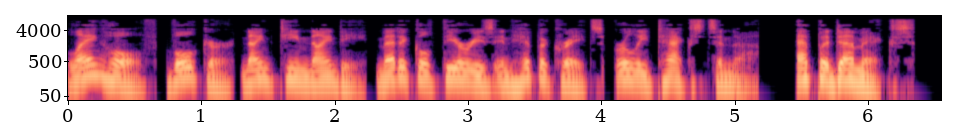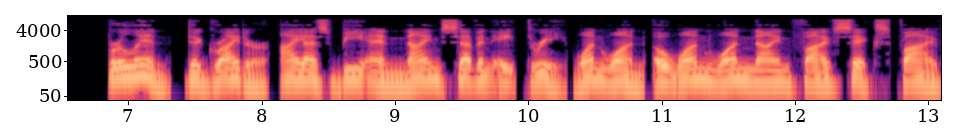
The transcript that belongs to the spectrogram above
Langholf, Volker 1990, Medical Theories in Hippocrates, Early Texts and the Epidemics. Berlin, De Gruyter, ISBN 978-3-11-011956-5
